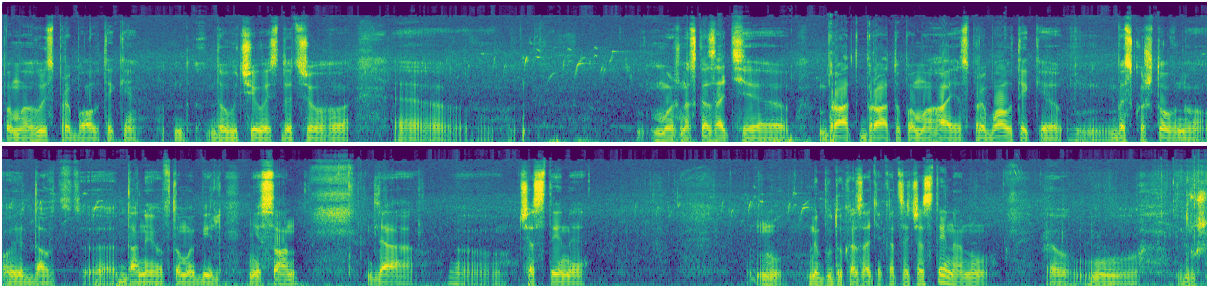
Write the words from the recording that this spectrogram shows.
Помогли з Прибалтики, долучились до цього. Можна сказати, е, брат брату допомагає з Прибалтики, безкоштовно віддав е, даний автомобіль Nissan для е, частини ну, не буду казати, яка це частина, ну, у друж...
